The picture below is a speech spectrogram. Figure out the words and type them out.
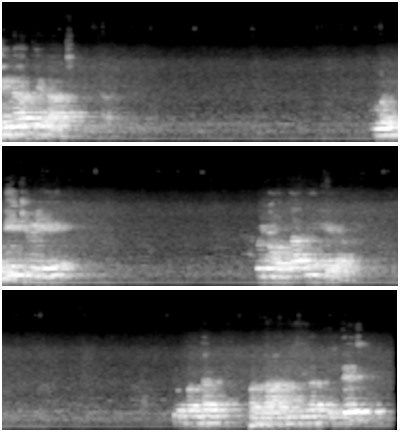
ਦਿਨਾਂ ਤੇ ਰਾਜ ਕੀਤਾ ਮੰਡੀ ਚ ਵੀ ਕੋਈ ਆਉਂਦਾ ਨਹੀਂ ਗਿਆ ਕਿ ਬੰਦਾ ਪ੍ਰਧਾਨ ਜੀ ਦਾ ਦੁੱਧੇ बेटे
